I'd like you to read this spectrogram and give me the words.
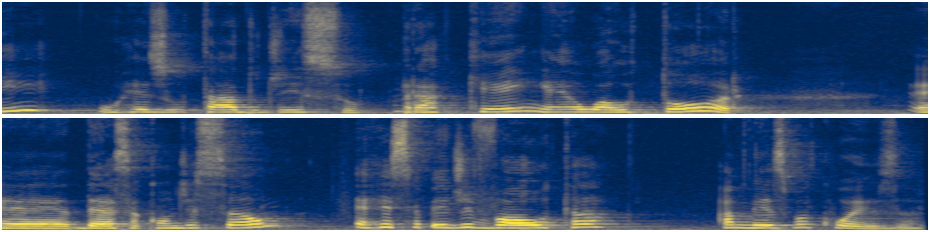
E o resultado disso, para quem é o autor é, dessa condição, é receber de volta a mesma coisa.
